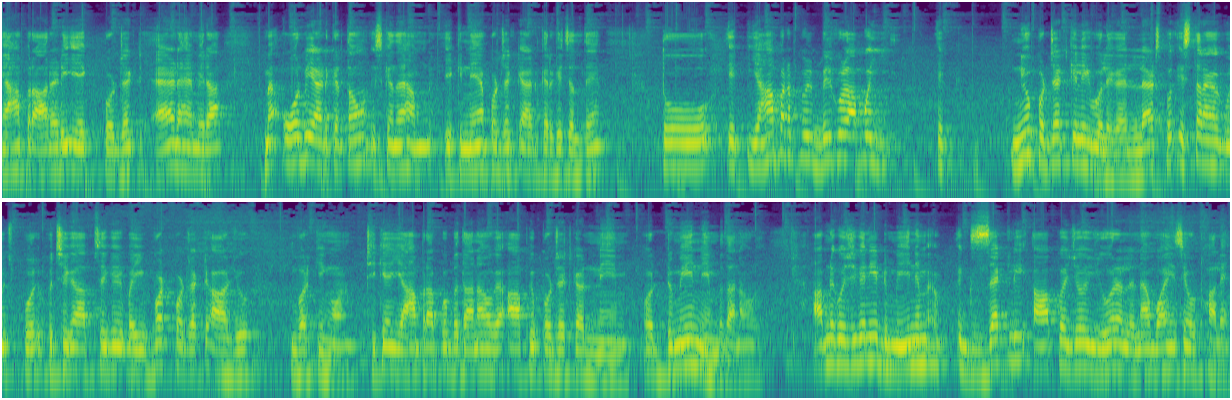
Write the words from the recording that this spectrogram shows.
यहाँ पर ऑलरेडी एक प्रोजेक्ट ऐड है मेरा। मैं और भी ऐड करता हूँ। इसके अंदर हम एक नया प्रोजेक्ट ऐड करके चलते हैं। तो एक यहाँ पर बिल्कुल आपको एक न्यू प्रोजेक्ट के लिए बोलेगा। लेट्स इस तरह का कुछ पूछेगा आपसे कि भाई what project are you working on ठीक है? यहाँ पर आपको बताना होगा आपके प्रोजेक्ट का नेम और डोमेन नेम बताना होगा। आपने कोशिश करनी है डोमेन नेम एग्जैक्टली आपका जो यू है ना, वहीं से उठा लें।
